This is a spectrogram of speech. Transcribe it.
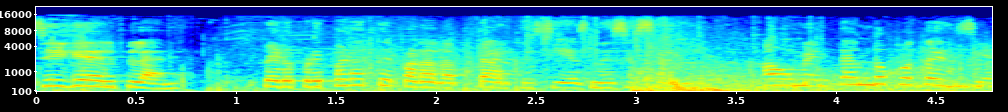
Sigue el plan, pero prepárate para adaptarte si es necesario. Aumentando potencia.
